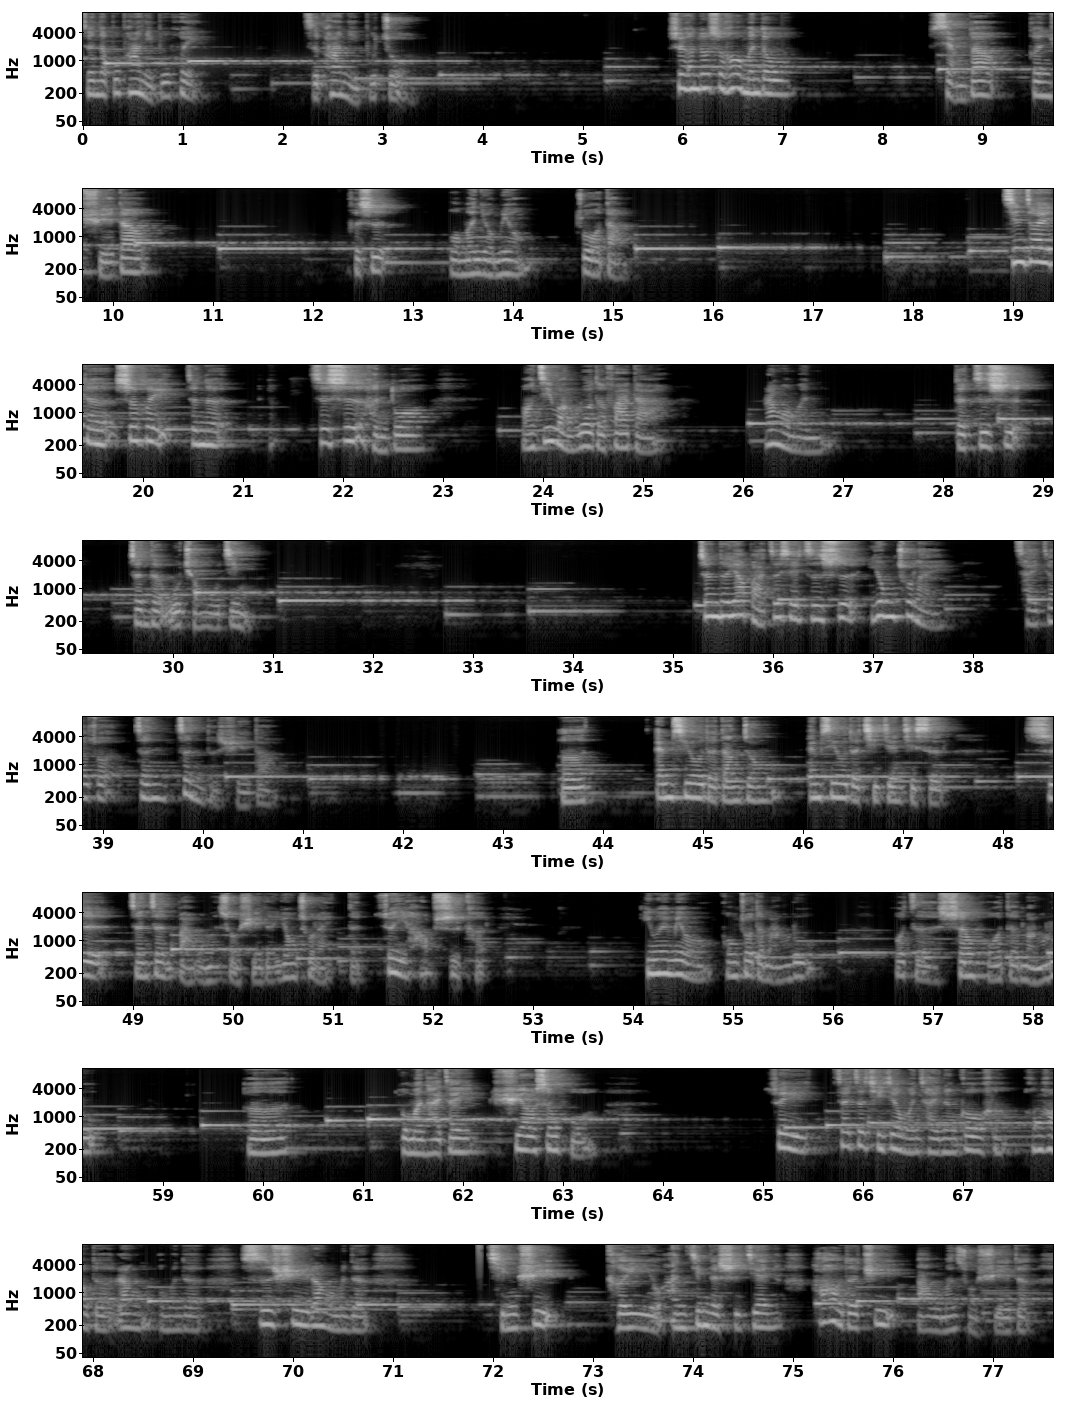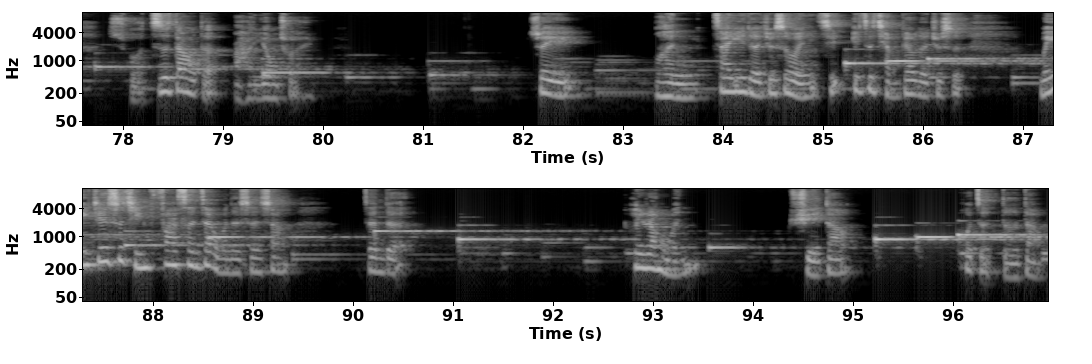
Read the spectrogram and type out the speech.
真的不怕你不会，只怕你不做。所以很多时候我们都想到跟学到，可是我们有没有做到？现在的社会真的知识很多，网际网络的发达，让我们。的知识真的无穷无尽，真的要把这些知识用出来，才叫做真正的学到。而 MCO 的当中，MCO 的期间，其实是真正把我们所学的用出来的最好时刻，因为没有工作的忙碌。或者生活的忙碌，而我们还在需要生活，所以在这期间，我们才能够很很好的让我们的思绪，让我们的情绪可以有安静的时间，好好的去把我们所学的、所知道的，把它用出来。所以。我很在意的，就是我一直一直强调的，就是每一件事情发生在我们的身上，真的会让我们学到或者得到，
